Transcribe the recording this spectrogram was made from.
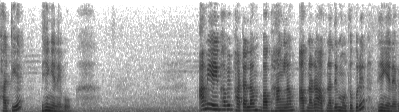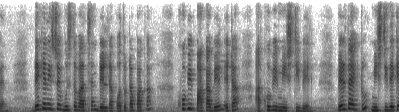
ফাটিয়ে ভেঙে নেব। আমি এইভাবে ফাটালাম বা ভাঙলাম, আপনারা আপনাদের মতো করে ভেঙে নেবেন। দেখে নিশ্চয়ই বুঝতে পারছেন বেলটা কতটা পাকা। খুবই পাকা বেল এটা আর খুবই মিষ্টি বেল। বেলটা একটু মিষ্টি দেখে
